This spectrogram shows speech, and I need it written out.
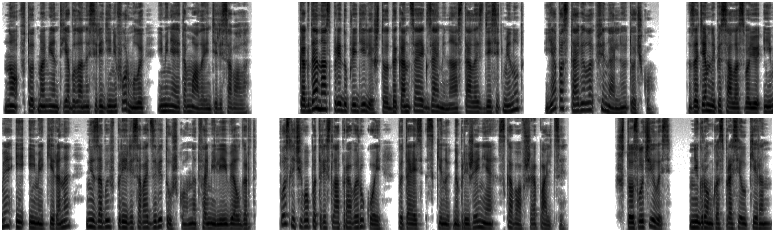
но в тот момент я была на середине формулы, и меня это мало интересовало. Когда нас предупредили, что до конца экзамена осталось 10 минут, я поставила финальную точку. Затем написала свое имя и имя Кирана, не забыв пририсовать завитушку над фамилией Велгард, после чего потрясла правой рукой, пытаясь скинуть напряжение, сковавшее пальцы. «Что случилось?» — негромко спросил Киран.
